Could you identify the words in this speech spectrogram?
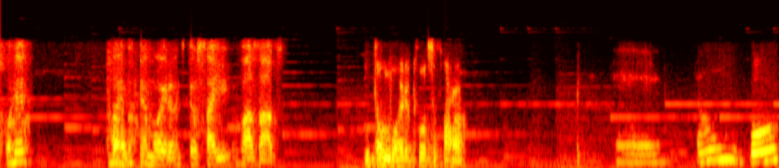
Posso correr? Vai, Pode. a Moira antes de eu sair vazado. Então, Moira, o que você fará? É, então vou,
